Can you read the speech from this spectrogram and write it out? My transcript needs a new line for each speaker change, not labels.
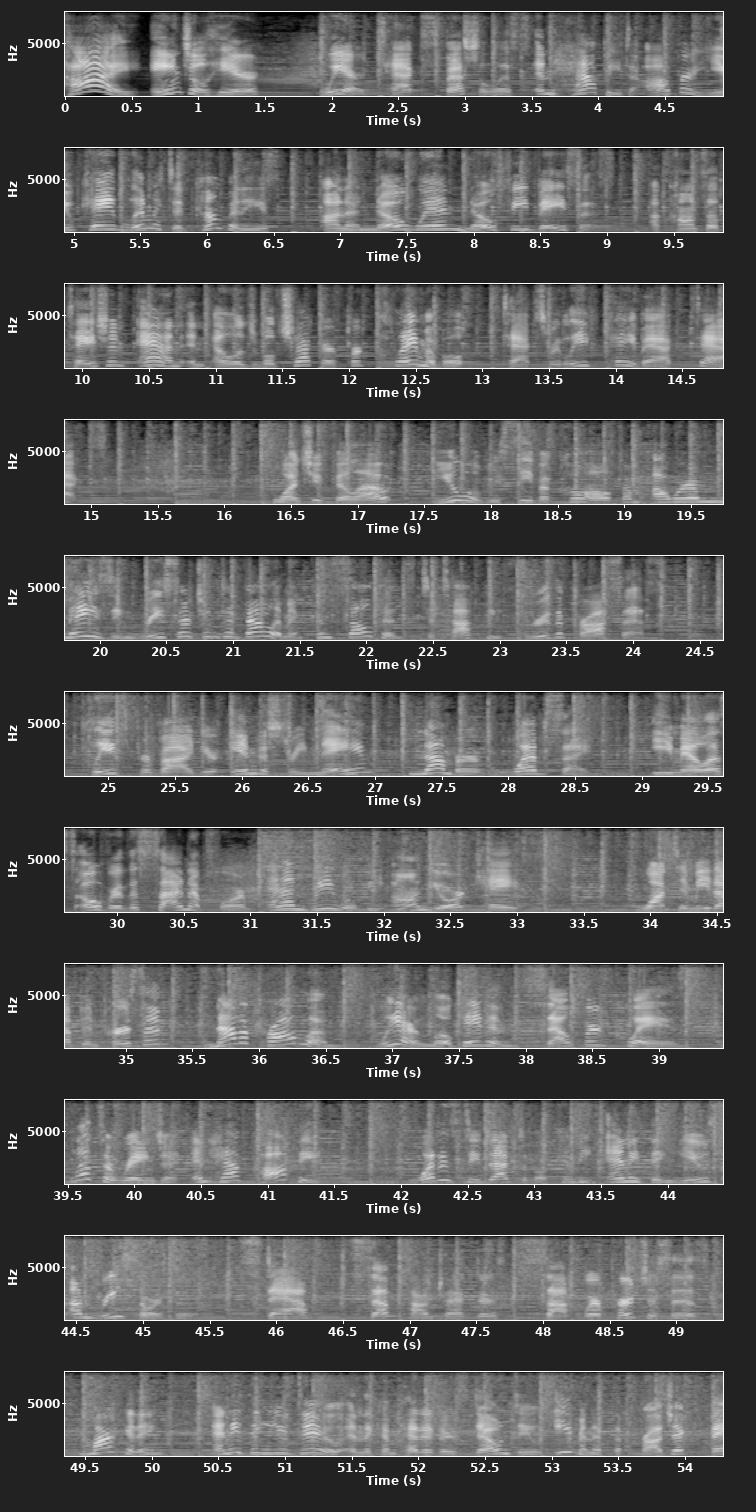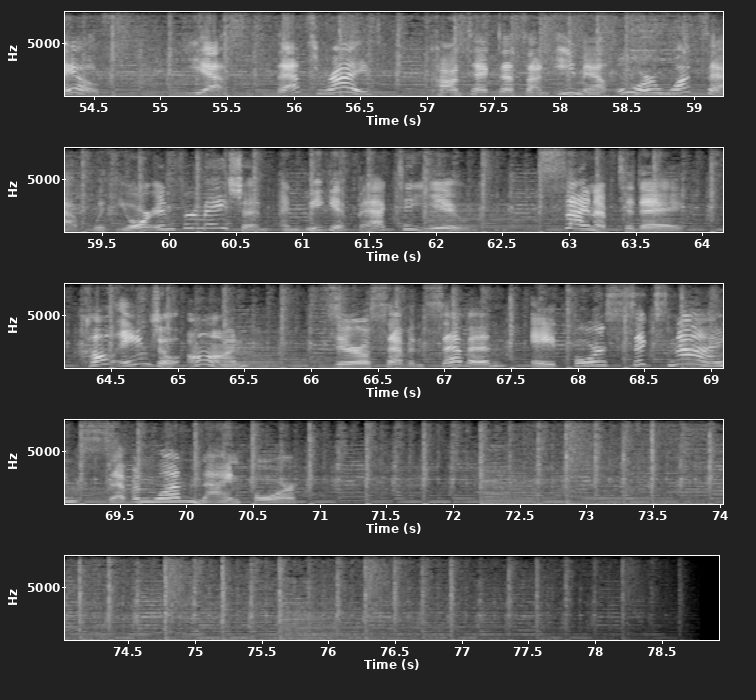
Hi, Angel here. We are tax specialists and happy to offer UK limited companies on a no win, no fee basis a consultation and an eligible checker for claimable tax relief payback tax. Once you fill out, you will receive a call from our amazing research and development consultants to talk you through the process. Please provide your industry name, number, website. Email us over the sign up form and we will be on your case. Want to meet up in person? Not a problem. We are located in Salford Quays. Let's arrange it and have coffee. What is deductible can be anything used on resources, staff, subcontractors, software purchases, marketing, anything you do and the competitors don't do, even if the project fails. Yes, that's right. Contact us on email or WhatsApp with your information and we get back to you. Sign up today. Call Angel on 077 8469 7194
